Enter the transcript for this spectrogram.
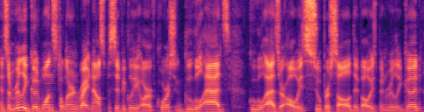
And some really good ones to learn right now specifically are of course Google ads. Google ads are always super solid. They've always been really good.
